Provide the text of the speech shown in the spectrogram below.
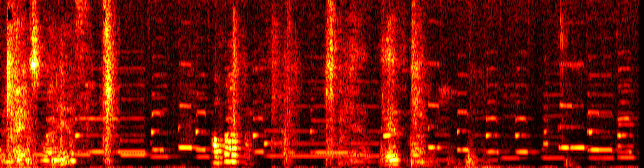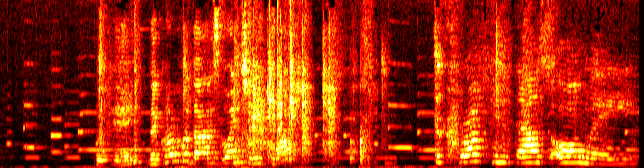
The next one is 11. 11. Okay, the crocodile is going to eat what? The crocodiles always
